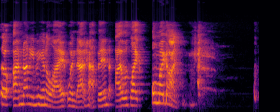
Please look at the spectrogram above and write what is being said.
So I'm not even gonna lie, when that happened, I was like, oh my god.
